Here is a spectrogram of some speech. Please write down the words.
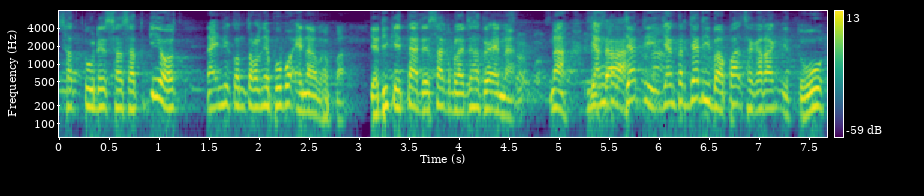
satu desa satu kios, nah ini kontrolnya pupuk enak Bapak. Jadi kita desa kepala desa satu enak. Nah, yang terjadi, yang terjadi Bapak sekarang itu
